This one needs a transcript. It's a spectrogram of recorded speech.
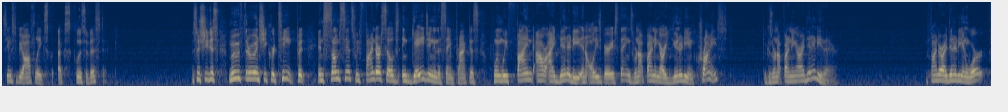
Seems to be awfully ex- exclusivistic. so she just moved through and she critiqued, but in some sense, we find ourselves engaging in the same practice when we find our identity in all these various things. We're not finding our unity in Christ because we're not finding our identity there. We find our identity in work.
